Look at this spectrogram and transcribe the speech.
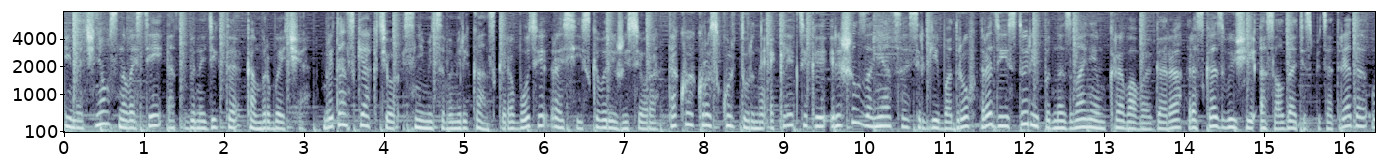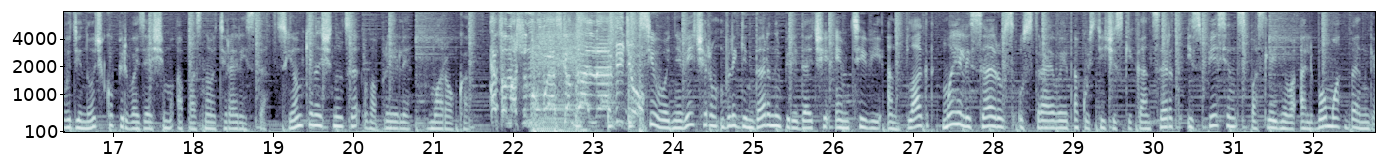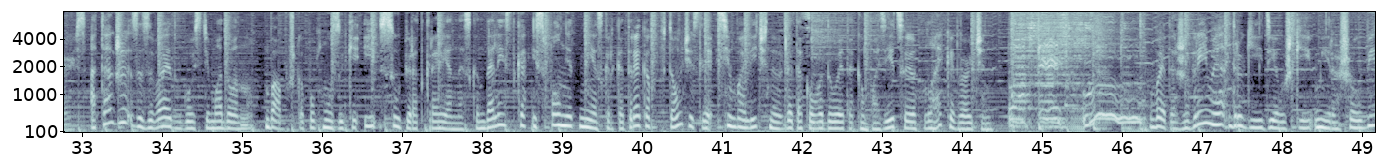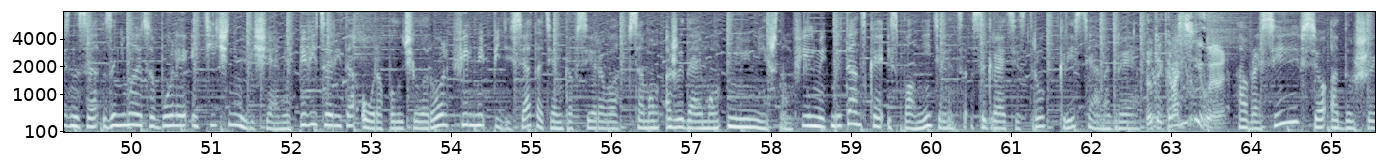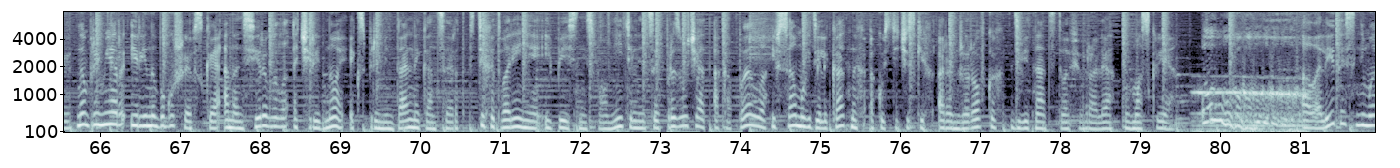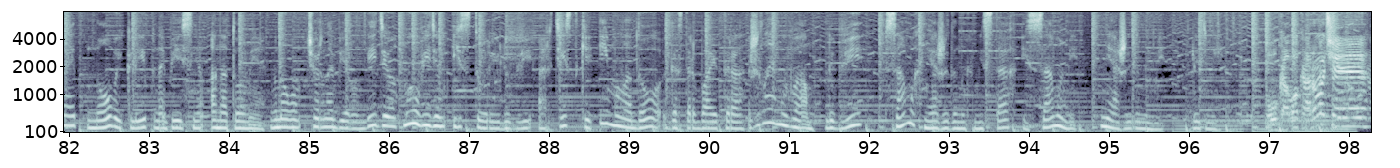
И начнем с новостей от Бенедикта Камбербэтча. Британский актер снимется в американской работе российского режиссера. Такой кросс-культурной эклектикой решил заняться Сергей Бодров ради истории под названием «Кровавая гора», рассказывающей о солдате спецотряда в одиночку перевозящем опасного террориста. Съемки начнутся в апреле в Марокко. Это наше новое скандальное видео! Сегодня вечером в легендарной передаче MTV Unplugged Майли Сайрус устраивает акустический концерт из песен с последнего альбома Bangers, а также зазывает в гости Мадонну. Бабушка поп-музыки и супероткровенная скандалистка исполнят несколько треков, в том числе символичную для такого дуэта композицию «Like a Virgin». В это же время другие девушки мира шоу-бизнеса занимаются более этичными вещами. Певица Рита Ора получила роль в фильме «50 оттенков серого». В самом ожидаемом мимимишном фильме британская исполнительница сыграет сестру Кристиана Грея. Да ты красивая. А в России все от души. Например, Ирина Богушевская анонсировала очередной экспериментальный концерт. Стихотворения и песни исполнительницы прозвучат акапелла и в самых деликатных акустических аранжировках 19 февраля в Москве. А Лолита снимает новый клип на песню «Анатомия». В новом черно-белом видео мы увидим историю любви артистки и молодого гастарбайтера. Желаем и вам любви в самых неожиданных местах и самыми неожиданными людьми. У кого короче.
